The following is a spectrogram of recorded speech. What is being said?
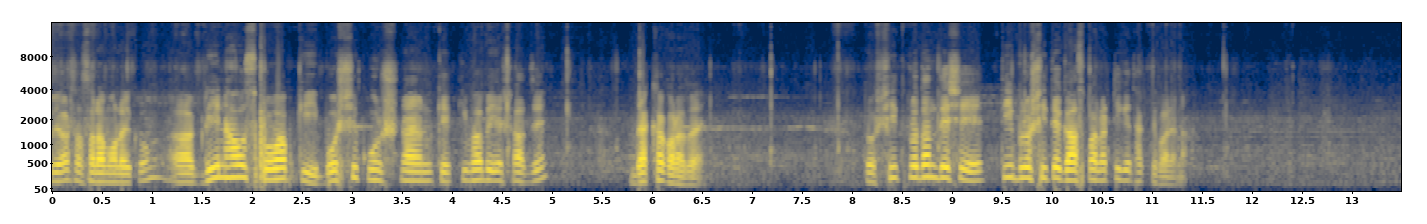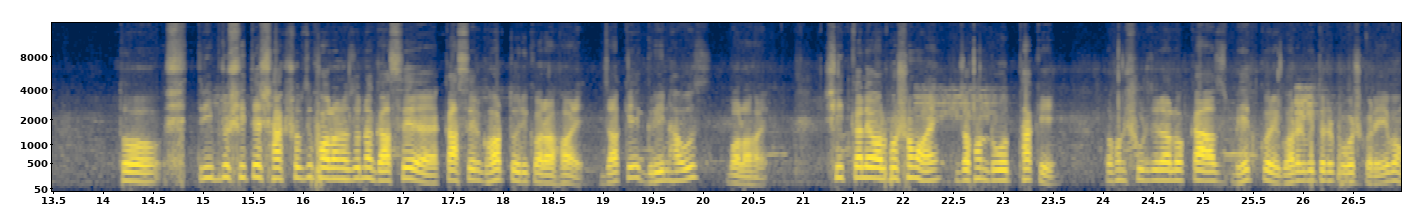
ভিউয়ার্স আসসালামু আলাইকুম। গ্রিন হাউস প্রভাব কি? বৈশ্বিক উষ্ণায়নকে কীভাবে এর সাহায্যে ব্যাখ্যা করা যায়? তো শীত প্রধান দেশে তীব্র শীতে গাছপালা টিকে থাকতে পারে না। তো তীব্র শীতে শাকসবজি ফলানোর জন্য গাছে কাচের ঘর তৈরি করা হয়, যাকে গ্রিন হাউস বলা হয়। শীতকালে অল্প সময় যখন রোদ থাকে, তখন সূর্যের আলো কাজ ভেদ করে ঘরের ভিতরে প্রবেশ করে এবং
